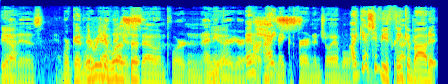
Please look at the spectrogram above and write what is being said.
Yeah. it is. We're good work really ethic was is a- so important anywhere Yeah. you're And at. I- make it for an enjoyable. I guess if you think about it,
